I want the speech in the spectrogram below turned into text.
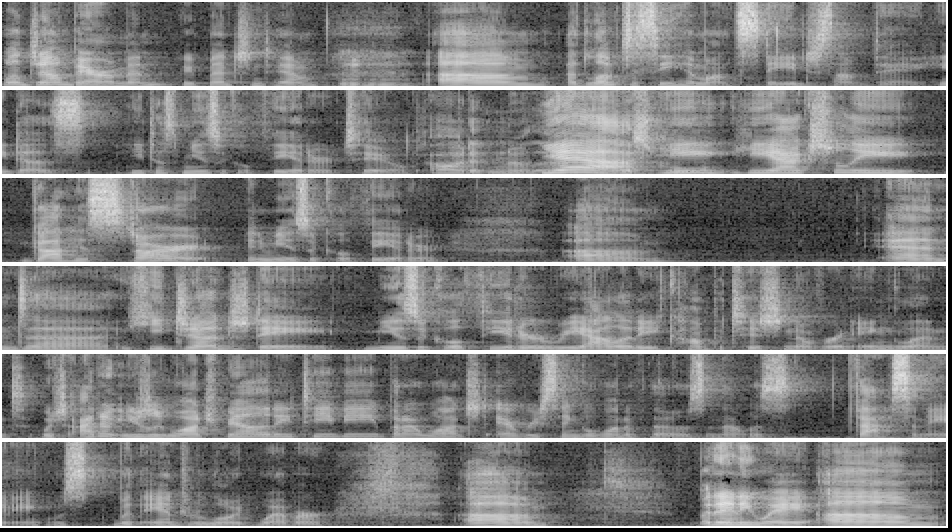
well, John Barrowman, we've mentioned him. Mm-hmm. Um, I'd love to see him on stage someday. He does he does musical theater too. oh i didn't know that yeah, that's cool he he actually got his start in musical theater, um, and uh, he judged a musical theater reality competition over in England, which I don't usually watch reality TV, but I watched every single one of those, and that was fascinating. It was with Andrew Lloyd Webber. Um, but anyway, um,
